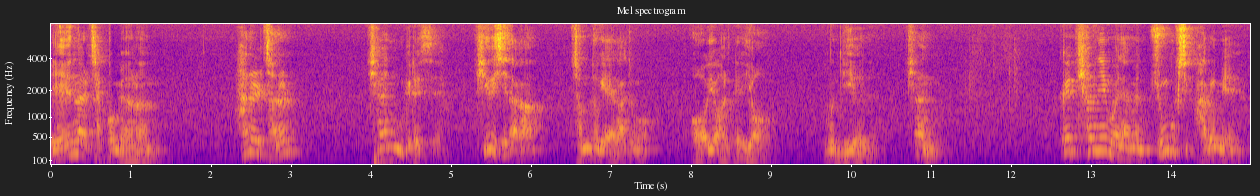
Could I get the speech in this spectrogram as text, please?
옛날 책 보면은 하늘천을 편 그랬어요. 피으시다가 점두개 해가지고 어여 할 때 여. 그거 니은은 편. 그 편이 뭐냐면 중국식 발음이에요.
